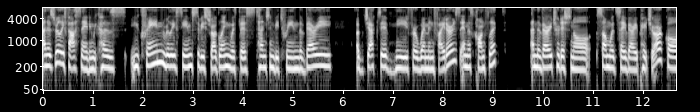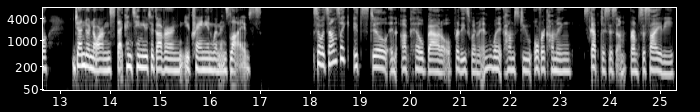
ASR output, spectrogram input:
And it's really fascinating because Ukraine really seems to be struggling with this tension between the very objective need for women fighters in this conflict and the very traditional, some would say very patriarchal, gender norms that continue to govern Ukrainian women's lives. So it sounds like it's still an uphill battle for these women when it comes to overcoming skepticism from society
